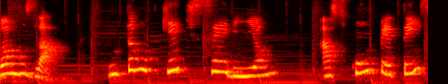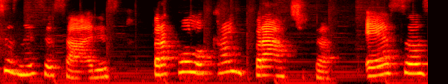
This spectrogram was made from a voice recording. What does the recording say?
Vamos lá. Então, o que, que seriam as competências necessárias para colocar em prática essas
